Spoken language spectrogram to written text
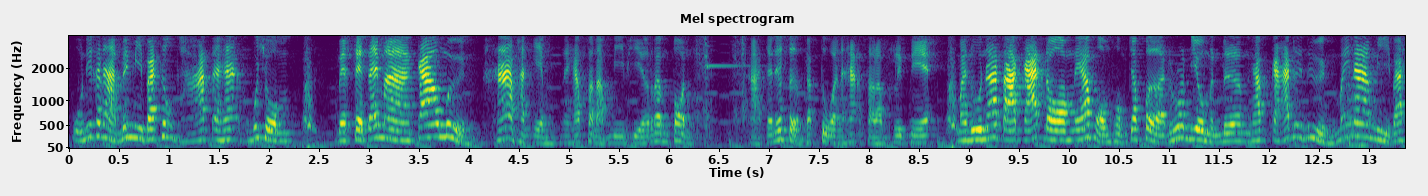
โอ้นี่ขนาดไม่มี Battle Pass นะฮะ คุณผู้ชม เบ็ดเสร็จได้มา 95,000 M นะครับสำหรับ BP เริ่มต้น อาจจะได้เสริมสักตัวนะฮะสำหรับคลิปนี้ มาดูหน้าตาการ์ดดองนะครับผมผมจะเปิดรวดเดียวเหมือนเดิมครับการ์ดอื่นๆ ไม่น่ามีปะ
